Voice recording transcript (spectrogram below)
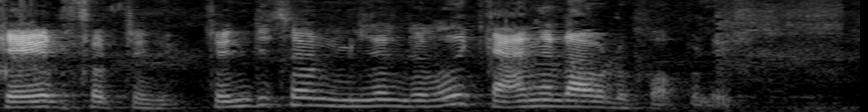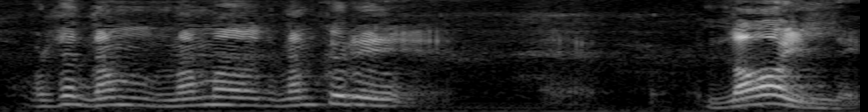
கேட் for twenty twenty seven million சொல்றது கனடாவோட பாப்புலேஷன் പക്ഷെ നം നമ്മ നമുക്കൊരു ലോ ഇല്ലേ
